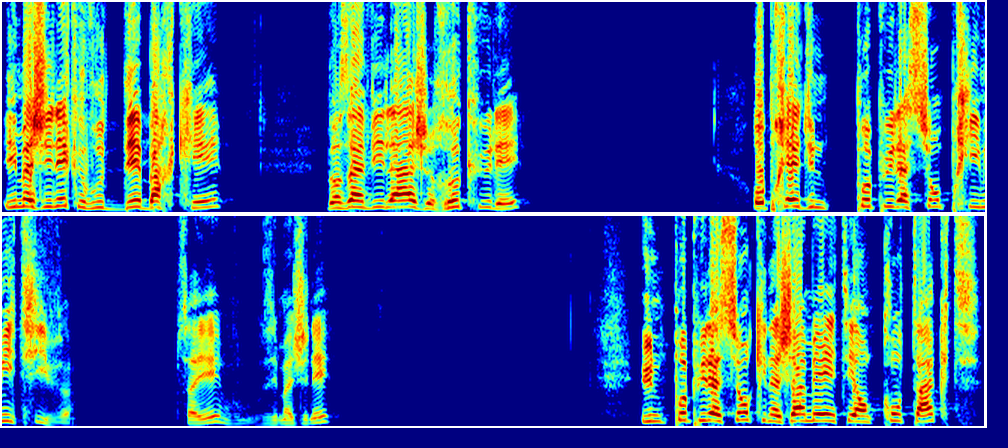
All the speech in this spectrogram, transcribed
Imaginez que vous débarquez dans un village reculé auprès d'une population primitive. Vous savez, vous imaginez? Une population qui n'a jamais été en contact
